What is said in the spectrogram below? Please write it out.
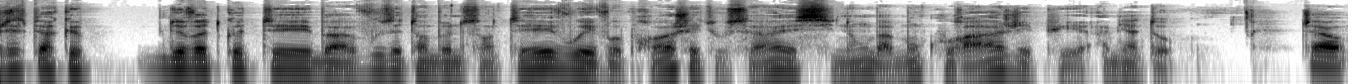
J'espère que de votre côté, bah, vous êtes en bonne santé, vous et vos proches et tout ça. Et sinon, bah, bon courage et puis à bientôt. Ciao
